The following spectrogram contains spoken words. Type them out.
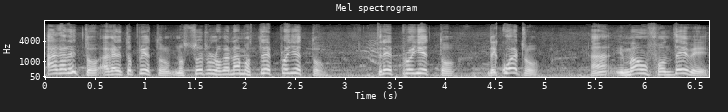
hagan esto, hagan estos proyectos. Nosotros lo ganamos tres proyectos, tres proyectos de cuatro, ¿ah? y más un fondebe.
